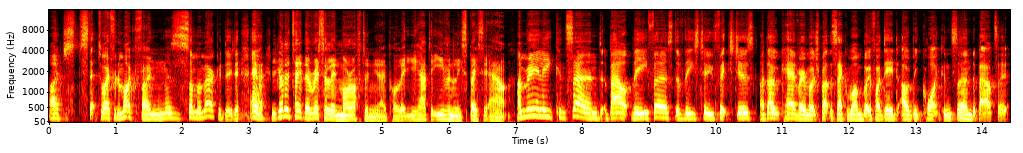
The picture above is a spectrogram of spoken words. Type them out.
I just stepped away from the microphone and there's some American dude here. Anyway, you got to take the Ritalin more often, you know, Paul. You have to evenly space it out. I'm really concerned about the first of these two fixtures. I don't care very much about the second one, but if I did, I would be quite concerned about it.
